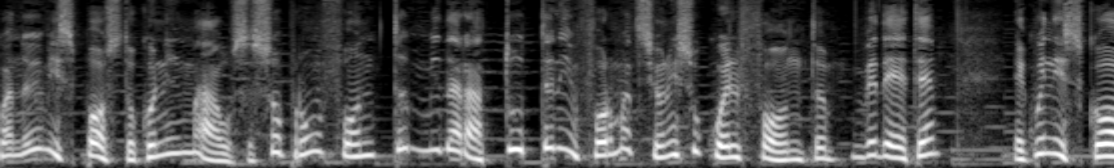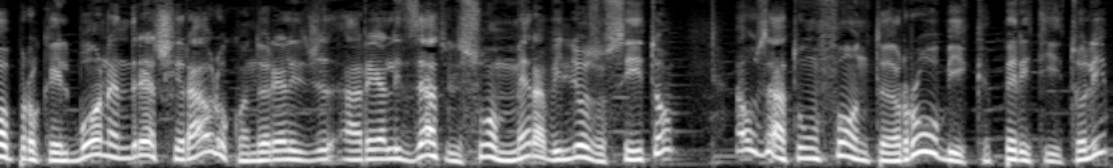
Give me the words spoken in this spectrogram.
quando io mi sposto con il mouse sopra un font mi darà tutte le informazioni su quel font, vedete? E quindi scopro che il buon Andrea Ciraulo, quando ha realizzato il suo meraviglioso sito, ha usato un font Rubik per i titoli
